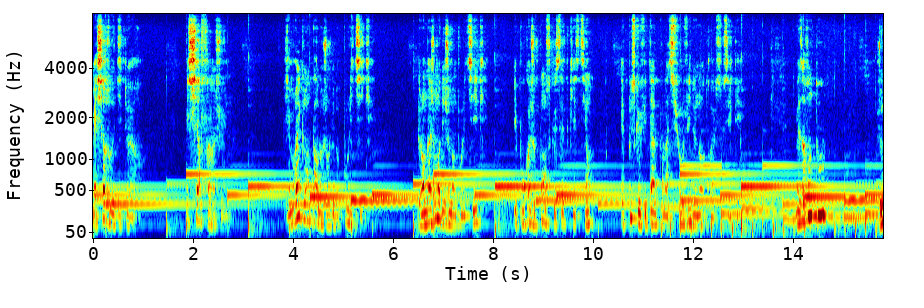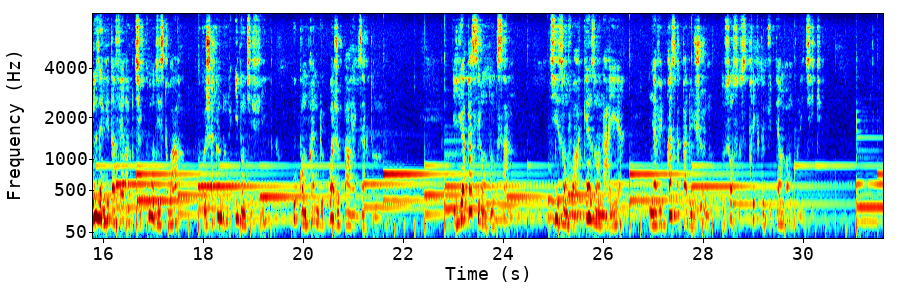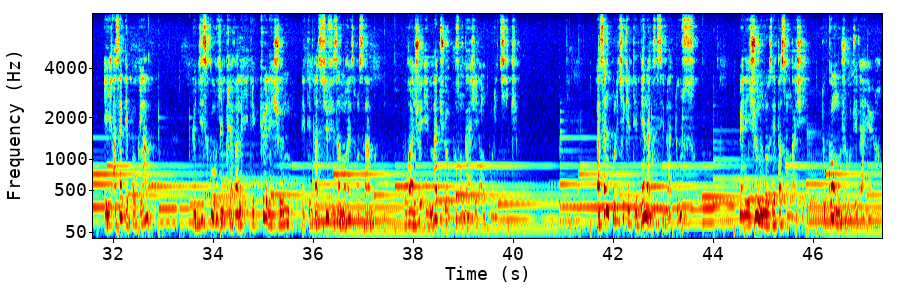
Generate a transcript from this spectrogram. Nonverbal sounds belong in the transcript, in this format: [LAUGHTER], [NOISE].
Mes chers auditeurs, mes chers frères jeunes, j'aimerais que l'on parle aujourd'hui de politique, de l'engagement des jeunes en politique et pourquoi je pense que cette question est plus que vitale pour la survie de notre société. Mais avant tout, je nous invite à faire un petit cours d'histoire pour que chacun de nous identifie ou comprenne de quoi je parle exactement. Il n'y a pas si longtemps que ça, 10 ans voire 15 ans en arrière, il n'y avait presque pas de jeunes au sens strict du terme en politique. Et à cette époque-là, le discours qui prévalait était que les jeunes n'étaient pas suffisamment responsables, courageux et matures pour s'engager en politique. La scène politique était bien accessible à tous, mais les jeunes n'osaient pas s'engager, tout comme aujourd'hui d'ailleurs.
